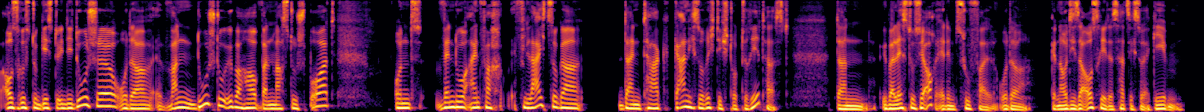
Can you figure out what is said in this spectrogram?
Ausrüstung gehst du in die Dusche oder wann duschst du überhaupt, wann machst du Sport? Und wenn du einfach vielleicht sogar deinen Tag gar nicht so richtig strukturiert hast, dann überlässt du es ja auch eher dem Zufall oder genau diese Ausrede, es hat sich so ergeben.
